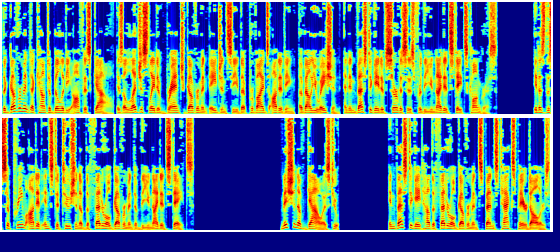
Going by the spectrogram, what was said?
The Government Accountability Office is a legislative branch government agency that provides auditing, evaluation, and investigative services for the United States Congress. It is the supreme audit institution of the federal government of the United States. Mission of GAO is to Investigate how the federal government spends taxpayer dollars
